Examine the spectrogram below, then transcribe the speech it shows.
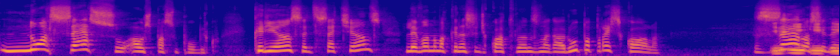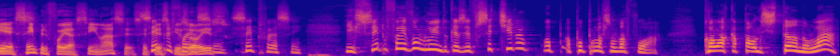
no acesso ao espaço público. Criança de 7 anos levando uma criança de 4 anos na garupa para a escola. Zero e, acidentes. E, e, sempre foi assim lá? Você pesquisou assim, isso? Sempre foi assim. E sempre foi evoluindo. Quer dizer, você tira a, a população da FUA, coloca paulistano lá,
